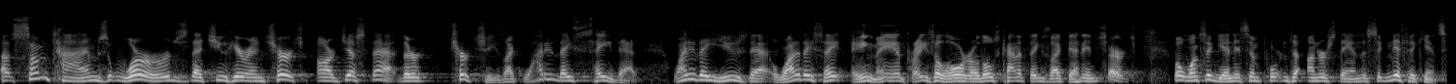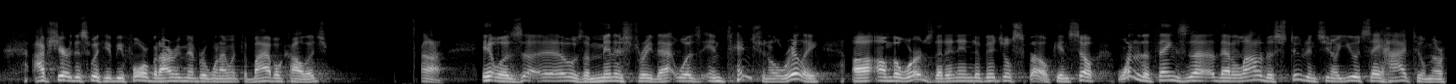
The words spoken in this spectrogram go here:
uh, sometimes words that you hear in church are just that. They're churchy. It's like, why do they say that? Why do they use that? Why do they say amen, praise the Lord, or those kind of things like that in church? But once again, it's important to understand the significance. I've shared this with you before, but I remember when I went to Bible college, uh, it, was, uh, it was a ministry that was intentional, really, uh, on the words that an individual spoke. And so one of the things that a lot of the students, you know, you would say hi to them, or,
